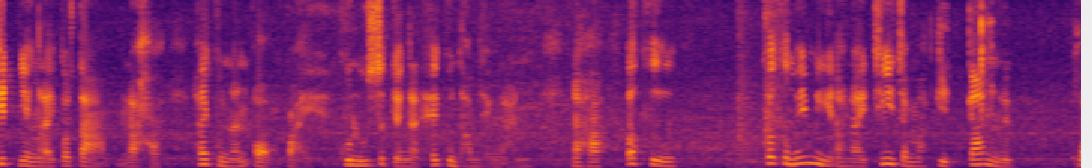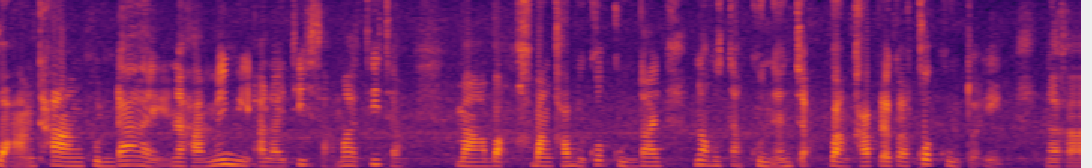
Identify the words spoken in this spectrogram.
คิดอย่างไรก็ตามนะคะ ให้คุณนั้นออกไป คุณรู้สึกอยังไงให้คุณทำอย่างนั้น นะคะ ก็คือก็คือไม่มีอะไรที่จะมากีดกั้นหรือขวางทางคุณได้นะคะ ไม่มีอะไรที่สามารถที่จะมาบังคับหรือควบคุมได้ นอกจากคุณนั้นจะบังคับแล้วก็ควบคุมตัวเองนะคะ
